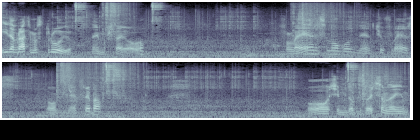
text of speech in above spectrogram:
i da vratimo struju. Da vidimo šta je ovo. Flares mogu, neću flares. Ovo mi ne treba. Ovo će mi dobro doći, samo da vidim.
